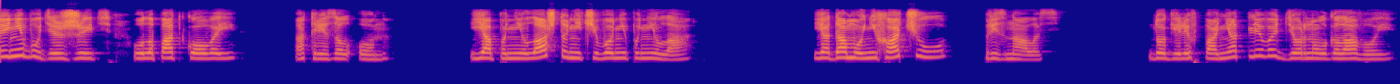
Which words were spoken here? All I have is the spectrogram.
Ты не будешь жить у Лопатковой, отрезал он. Я поняла, что ничего не поняла. Я домой не хочу, призналась. Догилев понятливо дернул головой.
